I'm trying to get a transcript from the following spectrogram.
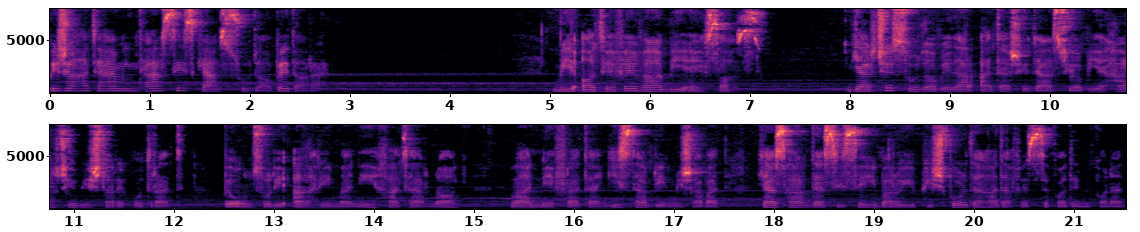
به جهت همین ترسی است که از سودابه دارد بی عاطفه و بی احساس. گرچه سودابه در آتش دستیابی هرچه بیشتر قدرت به عنصری اهریمنی خطرناک و نفرت انگیز تبدیل می شود که از هر دسیسه برای پیشبرد هدف استفاده می کند.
